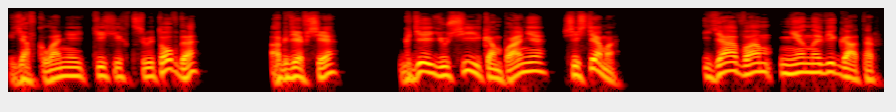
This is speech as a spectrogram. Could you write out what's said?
«Я в клане тихих цветов, да? А где все? Где Юси и компания? Система?» «Я вам не навигатор»,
